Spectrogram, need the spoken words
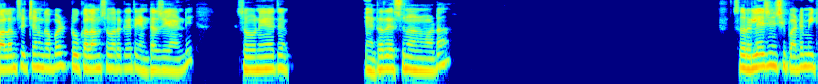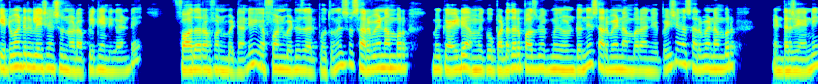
కాలమ్స్ ఇచ్చాను కాబట్టి టూ కాలమ్స్ వరకు అయితే ఎంటర్ చేయండి. సో నేనైతే ఎంటర్ చేస్తున్నాను అనమాట సో రిలేషన్‌షిప్ అంటే మీకు ఎటువంటి రిలేషన్స్ ఉన్నాడు అప్లికెంట్‌కి అంటే ఫాదర్ ఆఫ్ అని పెట్టండి. ఎఫ్ అని పెడితే సరిపోతుంది. సో సర్వే నెంబర్ మీకు ఐడియా మీకు పట్టాదారు పాస్‌బుక్ మీద ఉంటుంది. సర్వే నెంబర్ అని చెప్పేసి ఆ సర్వే నెంబర్ ఎంటర్ చేయండి.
